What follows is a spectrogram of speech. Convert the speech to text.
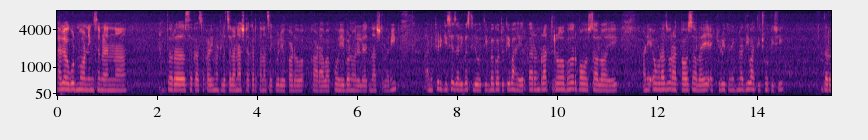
हॅलो गुड मॉर्निंग सगळ्यांना. तर सकाळ सकाळी म्हटलं चला नाश्ता करतानाच एक व्हिडिओ काढावा काढावा. पोहे बनवलेले आहेत नाश्त्याला मी. आणि खिडकी शेजारी बसली होती बघत होती बाहेर कारण रात्रभर पाऊस चालू आहे आणि एवढा जोरात पाऊस चालू आहे. ॲक्च्युली इथून एक नदी वाहती छोटीशी. तर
